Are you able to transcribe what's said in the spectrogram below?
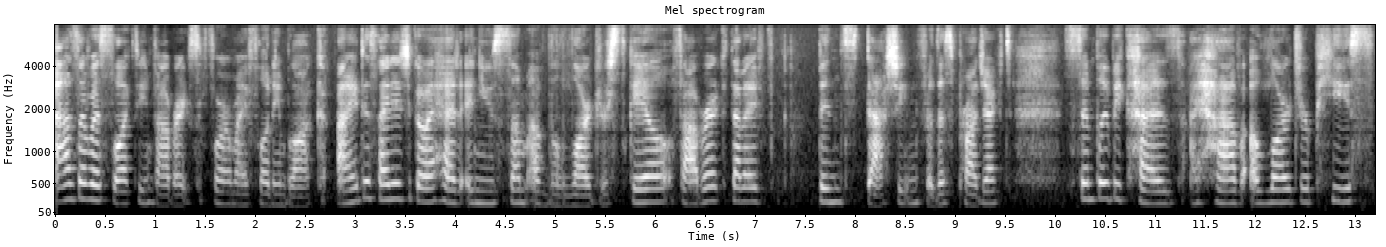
As I was selecting fabrics for my floating block, I decided to go ahead and use some of the larger scale fabric that I've been stashing for this project simply because I have a larger piece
